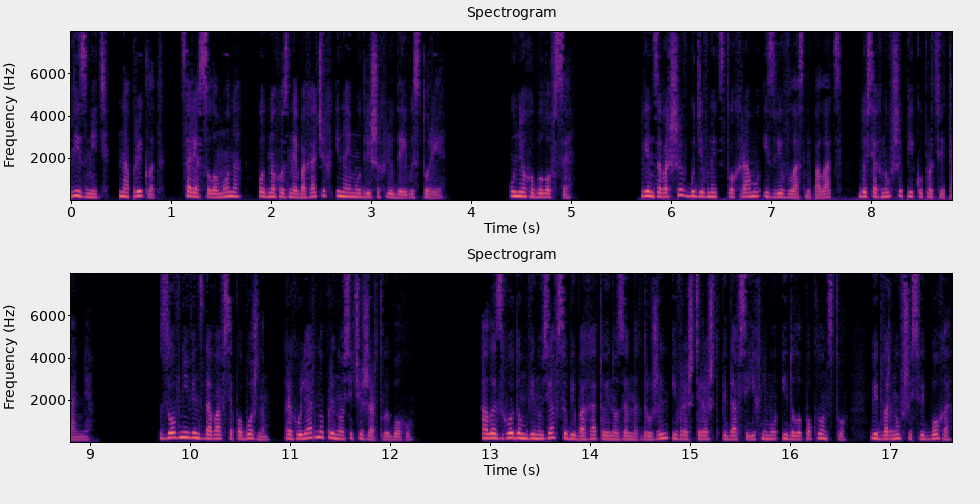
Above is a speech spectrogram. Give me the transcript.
Візьміть, наприклад, царя Соломона, одного з найбагатших і наймудріших людей в історії. У нього було все. Він завершив будівництво храму і звів власний палац, досягнувши піку процвітання. Зовні він здавався побожним, регулярно приносячи жертви Богу. Але згодом він узяв собі багато іноземних дружин і врешті-решт піддався їхньому ідолопоклонству, відвернувшись від Бога,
